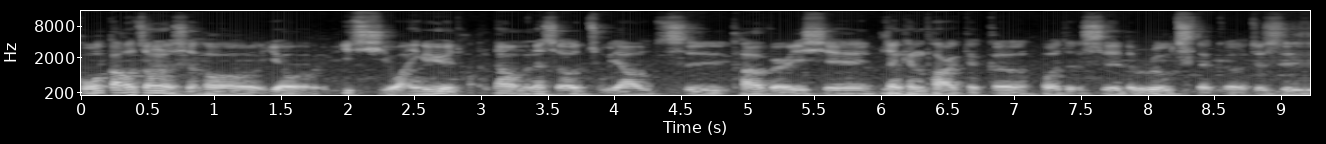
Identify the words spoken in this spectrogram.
国高中的时候有一起玩一个乐团，但我们那时候主要是 cover 一些 Linkin Park 的歌，或者是 The Roots 的歌，就是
